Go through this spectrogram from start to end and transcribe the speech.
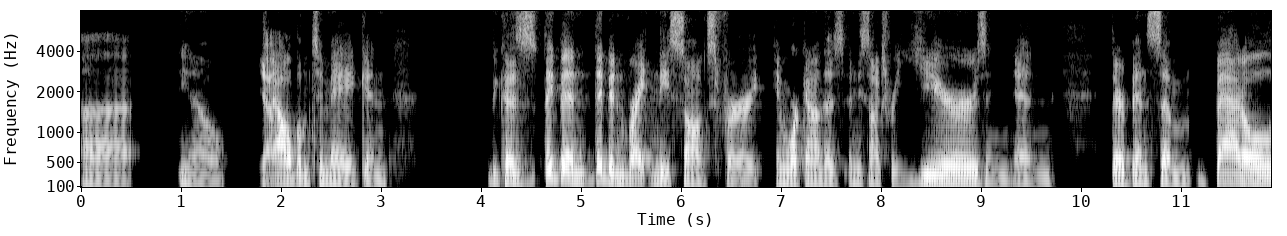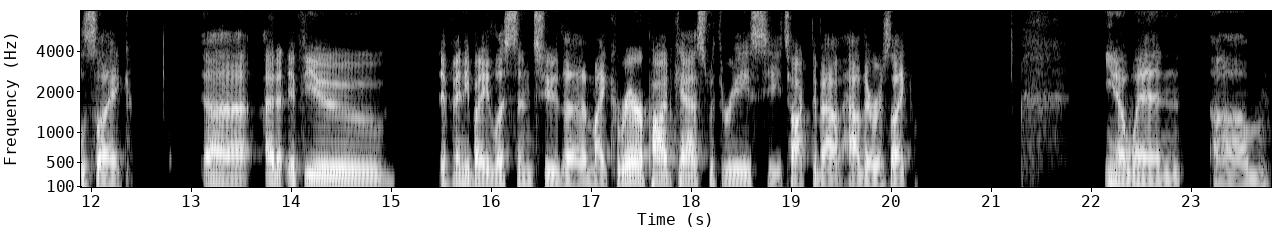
uh, you know, Yeah. album to make and because they've been they've been writing these songs for and working on this in these songs for years and and there have been some battles like uh I don't- if you if anybody listened to the Mike Herrera podcast with Reese he talked about how there was like you know when um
